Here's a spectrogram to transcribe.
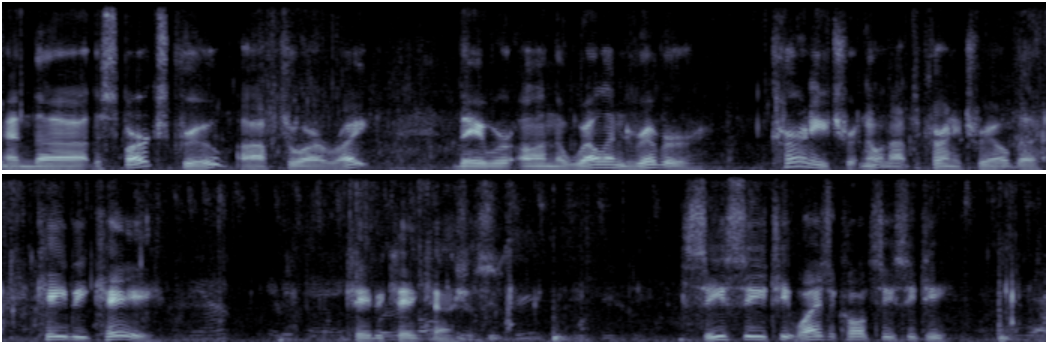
and the, the Sparks crew off to our right, they were on the Welland River Kearney Trail, no not the Kearney Trail, the KBK, Yeah, KBK. KBK caches. CCT, why is it called CCT? Yeah,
